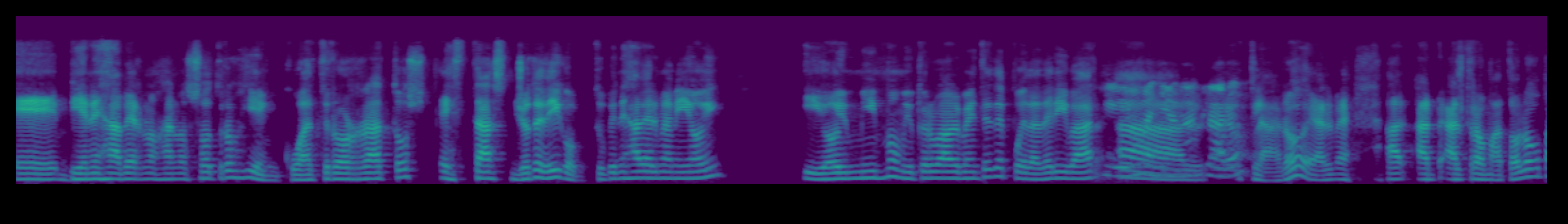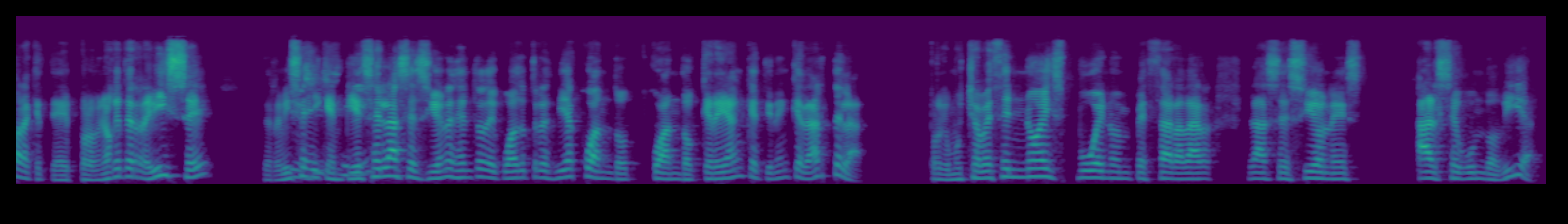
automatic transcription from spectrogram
eh, vienes a vernos a nosotros y en cuatro ratos estás. Yo te digo, tú vienes a verme a mí hoy y hoy mismo muy probablemente te pueda derivar Sí, al, mañana, claro. claro, al, al- al- al traumatólogo para que te, por lo menos que te revise, te revise Sí, y que sí. empiecen las sesiones dentro de cuatro o tres días cuando, cuando crean que tienen que dártela. Porque muchas veces no es bueno empezar a dar las sesiones al segundo día.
